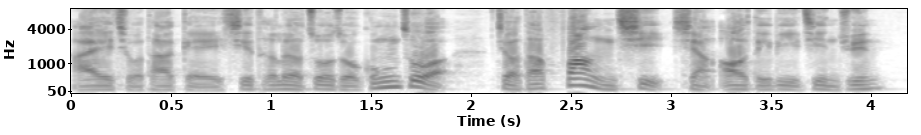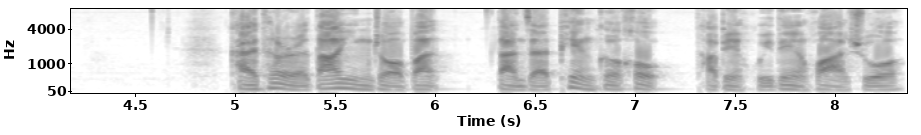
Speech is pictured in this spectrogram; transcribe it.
哀求他给希特勒做做工作，叫他放弃向奥地利进军。凯特尔答应照办，但在片刻后，他便回电话说，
